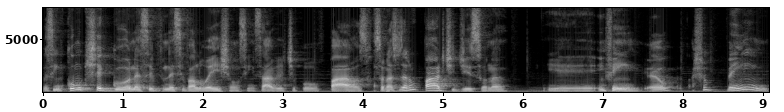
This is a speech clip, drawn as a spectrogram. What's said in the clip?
assim, como que chegou nesse, nesse valuation, assim, sabe? Tipo, pá, os funcionários fizeram parte disso, né? E, enfim, eu acho bem,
